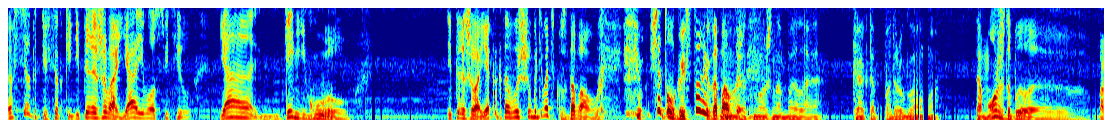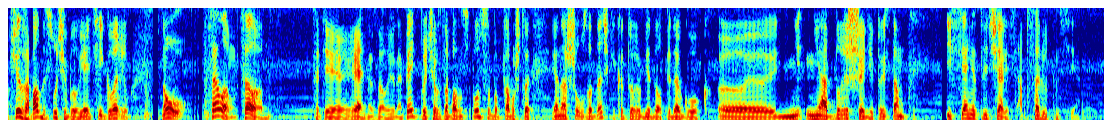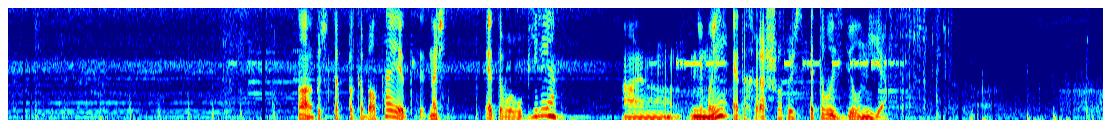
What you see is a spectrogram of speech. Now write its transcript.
Да все-таки, все-таки, не переживай, я его осветил. Я гений гуру. Не переживай, я как-то высшую математику сдавал. Вообще долгая история, забавная. Может, можно было как-то по-другому. Да можно было. Вообще забавный случай был, я тебе говорю. Ну, в целом, в целом. Кстати, я реально сдал ее на 5, причем забавным способом, потому что я нашел задачки, которые мне дал педагог, э, не, не одно решение. То есть там и все они отличались, абсолютно все. Ну ладно, пусть он так пока болтает. Значит, этого убили, а не мы, это хорошо. То есть этого сделал не я.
